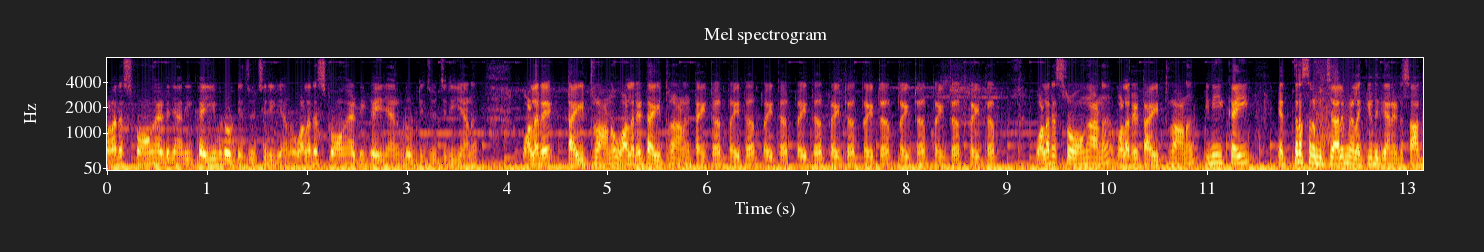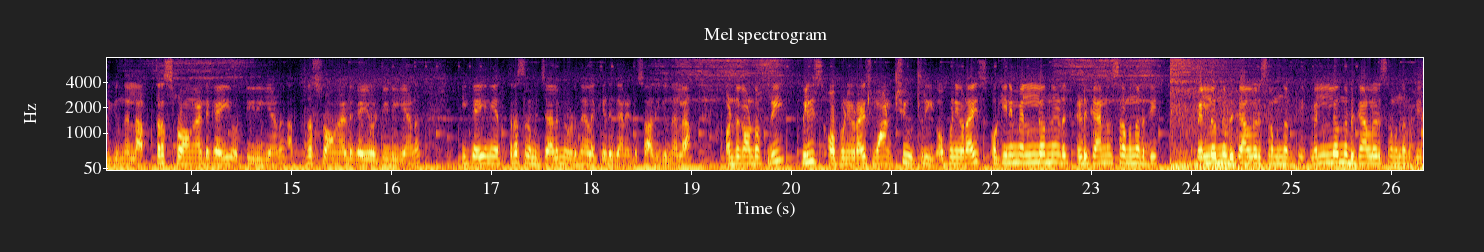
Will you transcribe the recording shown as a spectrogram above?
വളരെ സ്ട്രോങ് ആയിട്ട് ഞാൻ ഈ കൈ ഇവിടെ ഒട്ടിച്ച് വെച്ചിരിക്കുകയാണ്. വളരെ സ്ട്രോങ് ആയിട്ട് ഈ കൈ ഞാൻ ഇവിടെ ഒട്ടിച്ച് വെച്ചിരിക്കുകയാണ്. വളരെ ടൈറ്ററാണ് വളരെ ടൈറ്ററാണ് ടൈറ്റർ ടൈറ്റർ ടൈറ്റർ ടൈറ്റർ ടൈറ്റർ ടൈറ്റർ ടൈറ്റർ ടൈറ്റർ ടൈറ്റർ വളരെ സ്ട്രോങ് ആണ് വളരെ ടൈറ്ററാണ് ഇനി ഈ കൈ എത്ര ശ്രമിച്ചാലും ഇളക്കിയെടുക്കാനായിട്ട് സാധിക്കുന്നില്ല അത്ര സ്ട്രോങ് ആയിട്ട് കൈ ഒട്ടിയിരിക്കുകയാണ് അത്ര സ്ട്രോങ് ആയിട്ട് കൈ ഒട്ടിയിരിക്കുകയാണ്. ഈ കൈ ഇനി എത്ര ശ്രമിച്ചാലും ഇവിടുന്ന് ഇളക്കിയെടുക്കാനായിട്ട് സാധിക്കുന്നില്ല on the count of three please open your eyes one two three open your eyes okay ഇനി മെല്ലൊന്ന് എടു- എടുക്കാനും ശ്രമം നടത്തി. മെല്ലൊന്ന് എടുക്കാനുള്ള ഒരു ശ്രമം നടത്തി. മെല്ലൊന്ന് എടുക്കാനുള്ള ഒരു ശ്രമം നടത്തി.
